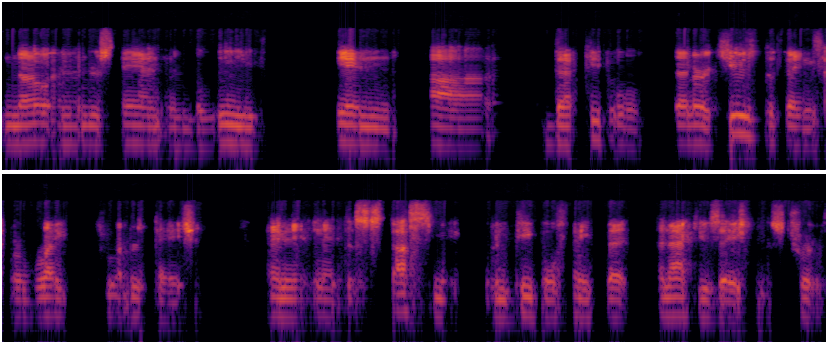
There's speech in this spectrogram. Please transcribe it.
know and understand and believe in uh, that people that are accused of things have a right to representation. And it, it disgusts me when people think that an accusation is truth.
